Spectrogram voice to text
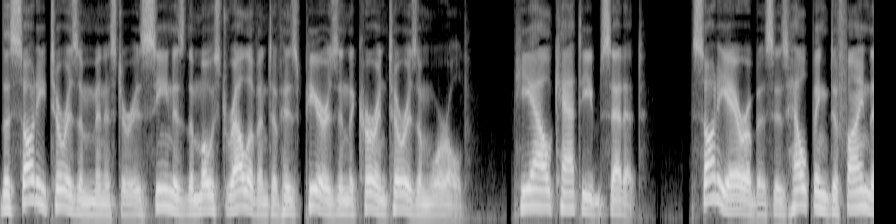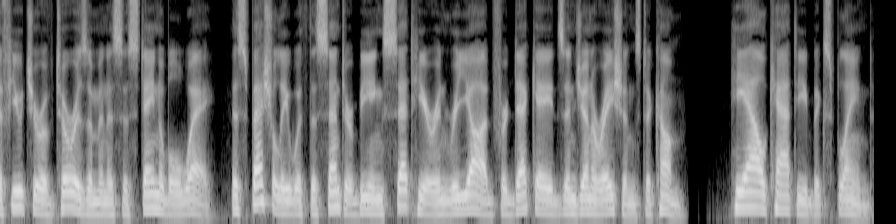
The Saudi tourism minister is seen as the most relevant of his peers in the current tourism world. Hi Al Khatib said it. Saudi Arabis is helping define the future of tourism in a sustainable way, especially with the center being set here in Riyadh for decades and generations to come. Hi Al Khatib explained.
